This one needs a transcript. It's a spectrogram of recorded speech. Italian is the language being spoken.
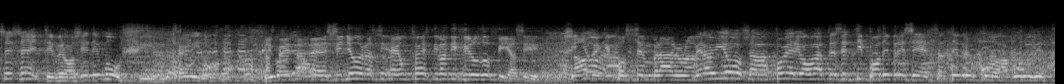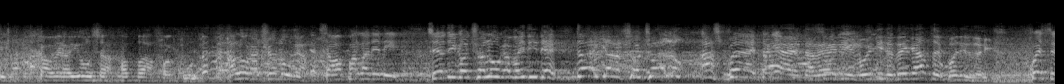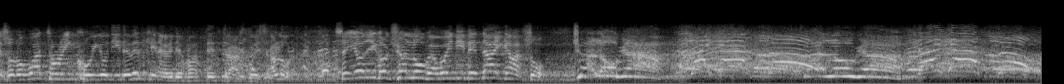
si sente però, siete mosci, capito? Aspetta, eh, signora, sì, è un festival di filosofia, sì. Signora, no, perché può sembrare una... Meravigliosa, poi arrivo a sentire un po' di presenza, non ti preoccupare pure per te. Ciao meravigliosa, a vaffanculo. Allora Gianluca, stavo a parlare di te. Se io dico Gianluca voi dite, dai cazzo Gianluca, aspetta che Aspetta, cazzo voi dite dai cazzo e poi dite dai cazzo. Queste sono quattro rincoglionite, perché ne avete fatte entrare queste? Allora, se io dico Gianluca, voi dite dai cazzo! Gianluca!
